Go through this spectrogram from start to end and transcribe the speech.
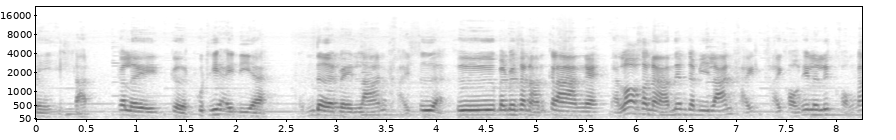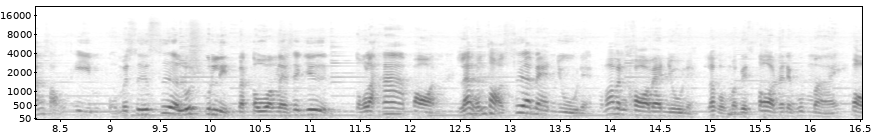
ล์อีสัตว์ก็เลยเกิดพุทธิไอเดีย ผมเดินไปร้านขายเสื้อ คือมันเป็นสนามกลางไงแต่รอบสนามเนี่ยจะมีร้านขายขายของที่ระลึกของทั้งสองทีม ผมไปซื้อเสื้อรุดกุลิตมาตวงเลยเสื้อยืดตัวละ5ปอนด์แล้วผมถอดเสื้อแมนยูเนี่ยเพราะว่าเป็นคอแมนยูเนี่ยแล้วผมมาไปซ่อนไว้ในพุ่มไม้ปอ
